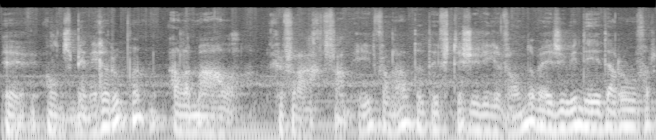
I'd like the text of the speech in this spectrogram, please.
eh, ons binnengeroepen, allemaal gevraagd van, hier, voilà, dat heeft de jury gevonden, wij is uw idee daarover.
